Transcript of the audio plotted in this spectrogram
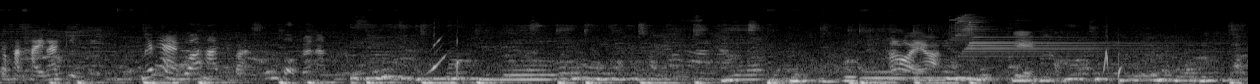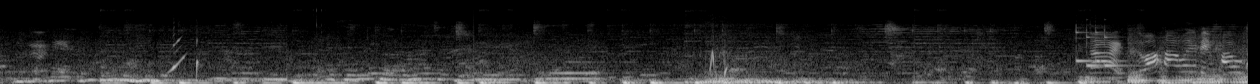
กับผัดไทยน่ากิน ไม่แพงด้วย50 บาท กุ้งสดด้วยนะ อร่อยอะดีได้แต่ว่าข้าวก็จะเป็นข้าวแ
